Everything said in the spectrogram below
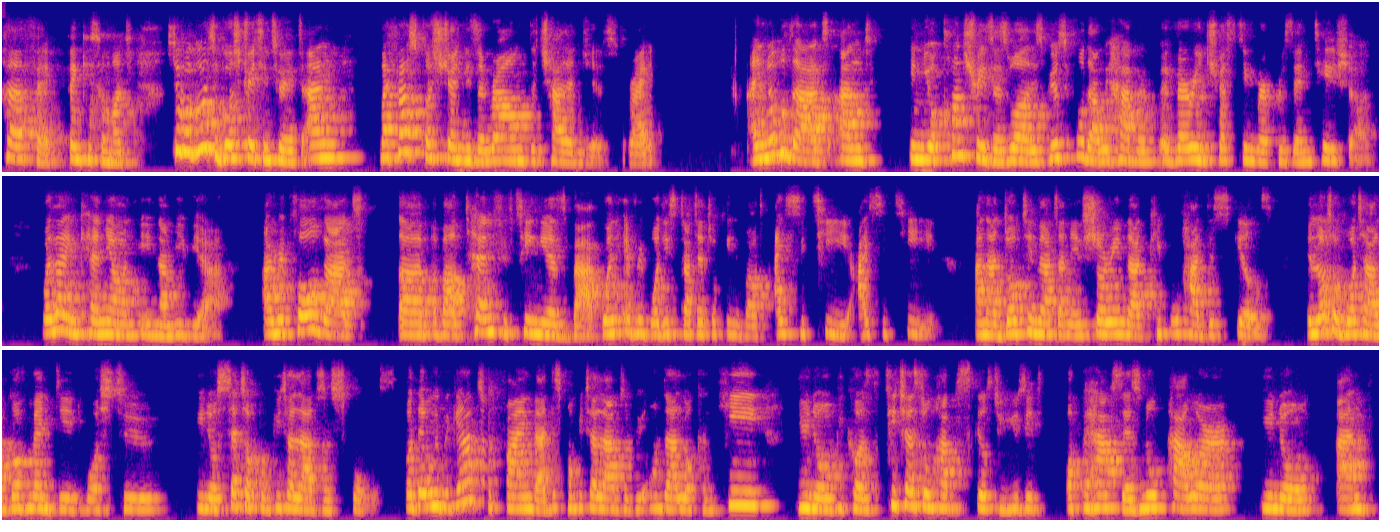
Perfect. Thank you so much. So we're going to go straight into it. And my first question is around the challenges, right? I know that, and in your countries as well, it's beautiful that we have a, a very interesting representation, whether in Kenya or in Namibia. I recall that um, about 10, 15 years back, when everybody started talking about ICT, ICT, and adopting that and ensuring that people had the skills, a lot of what our government did was to you know, set up computer labs in schools. But then we began to find that these computer labs would be under lock and key, you know, because the teachers don't have the skills to use it, or perhaps there's no power, you know, and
